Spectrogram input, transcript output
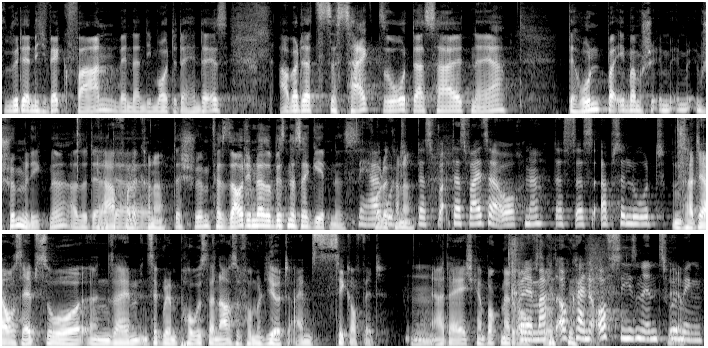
würde er nicht wegfahren, wenn dann die Meute dahinter ist. Aber das, das zeigt so, dass halt, naja, der Hund bei ihm beim, Sch- im, im, im Schwimmen liegt, ne? Also der, Ja, der, Kanne. das Schwimmen versaut ihm da so ein bisschen das Ergebnis. ja Volle gut, Kanne. das, das weiß er auch, ne? Dass das absolut. Und das hat er auch selbst so in seinem Instagram-Post danach so formuliert, I'm sick of it. Er hat da echt keinen Bock mehr drauf. Und er macht so. auch keine Off-Season in Swimming.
